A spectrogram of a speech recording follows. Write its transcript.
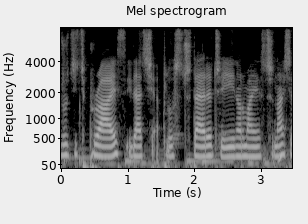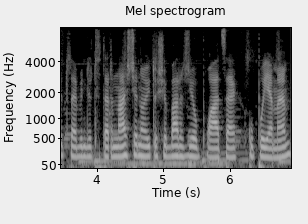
wrzucić price i dać plus 4, czyli normalnie jest 13, tutaj będzie 14, no i to się bardziej opłaca, jak kupujemy.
